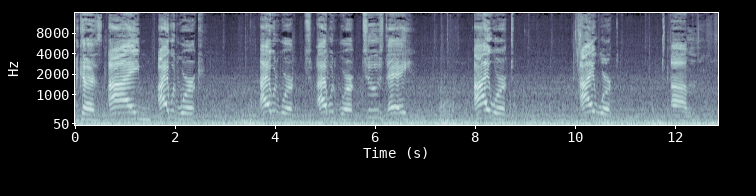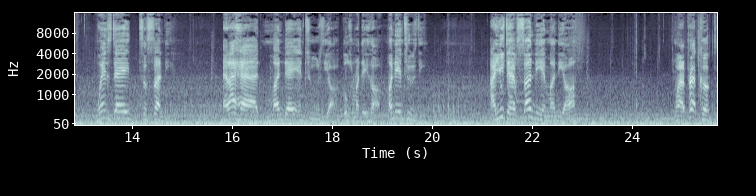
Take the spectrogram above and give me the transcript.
because I I would work I would work I would work Tuesday I worked I worked um, Wednesday to Sunday and I had Monday and Tuesday off. Those were my days off. Monday and Tuesday. I used to have Sunday and Monday off. When I prep cooked,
